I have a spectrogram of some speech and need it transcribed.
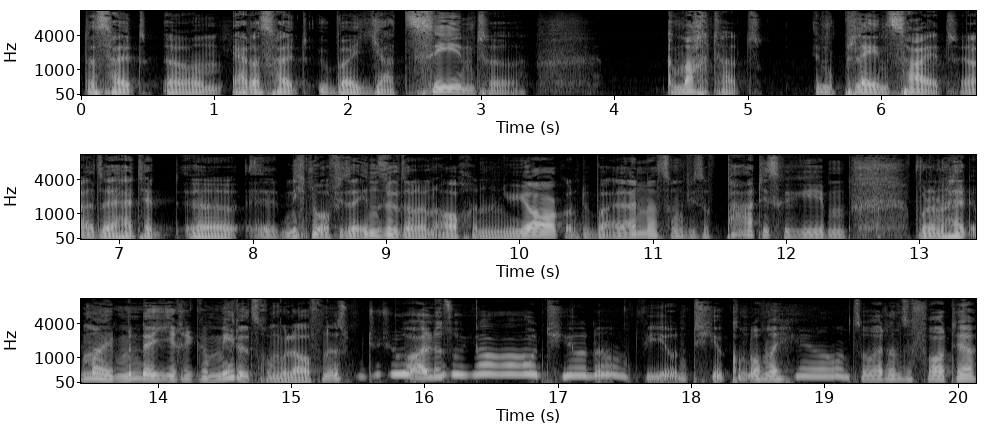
dass halt ähm, er das halt über Jahrzehnte gemacht hat in plain sight. Ja, also er hat ja äh, nicht nur auf dieser Insel, sondern auch in New York und überall anders irgendwie so Partys gegeben, wo dann halt immer minderjährige Mädels rumgelaufen ist. Und die alle so, ja, und hier, ne, und wie, und hier kommt noch mal her und so weiter und so fort, ja.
